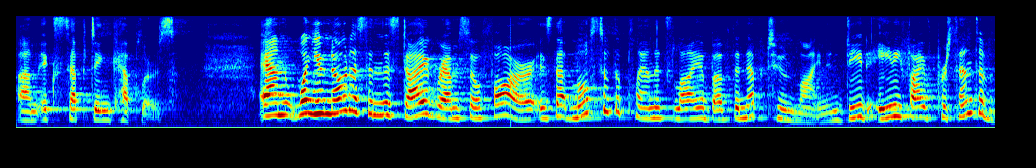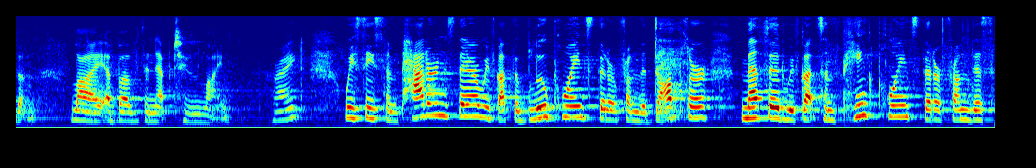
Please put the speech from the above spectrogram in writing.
um, accepting Kepler's. And what you notice in this diagram so far is that most of the planets lie above the Neptune line. Indeed, 85% of them lie above the Neptune line right? We see some patterns there. We've got the blue points that are from the Doppler method. We've got some pink points that are from this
